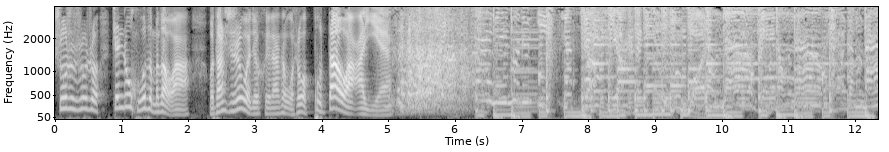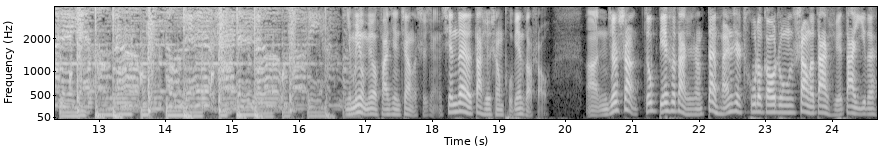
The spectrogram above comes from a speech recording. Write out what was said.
叔叔叔叔，珍珠湖怎么走啊？”我当时我就回答他：“我说我不知道啊，阿姨。”你们有没有发现这样的事情？现在的大学生普遍早熟，啊，你就上都别说大学生，但凡是出了高中、上了大学大一的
